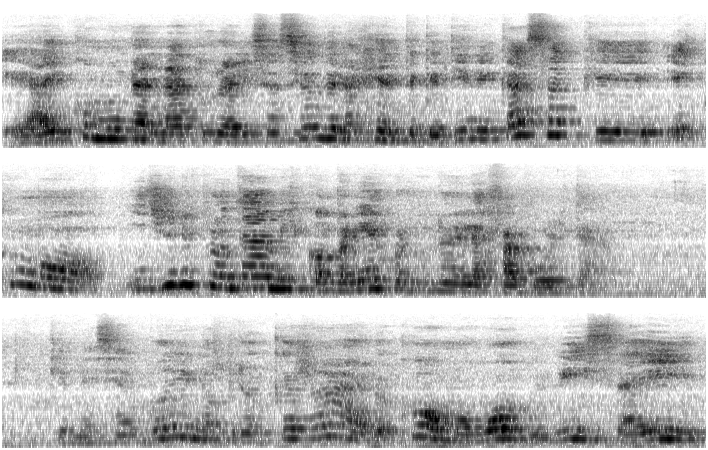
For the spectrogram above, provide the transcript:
Eh, hay como una naturalización de la gente que tiene casa que es como... Y yo les preguntaba a mis compañeros, por ejemplo, de la facultad, que me decían, bueno, pero qué raro, ¿cómo vos vivís ahí?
